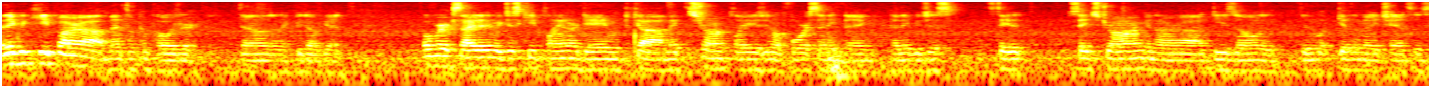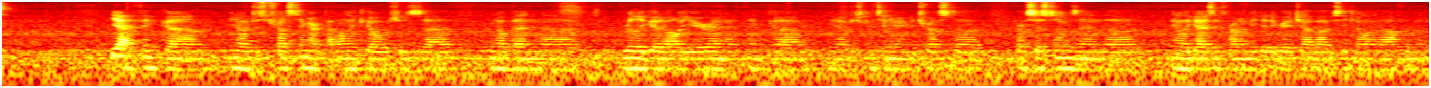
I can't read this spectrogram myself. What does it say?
I think we keep our uh, mental composure down and like we overexcited. We just keep playing our game, uh, make the strong plays. You don't force anything. I think we just stayed stayed strong in our uh, D zone and didn't give them any chances. Yeah, I think um, you know just trusting our penalty kill, which has uh, you know been uh, really good all year, and I think um, you know just continuing to trust uh, our systems and uh, you know the guys in front of me did a great job, obviously killing it off, and then,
